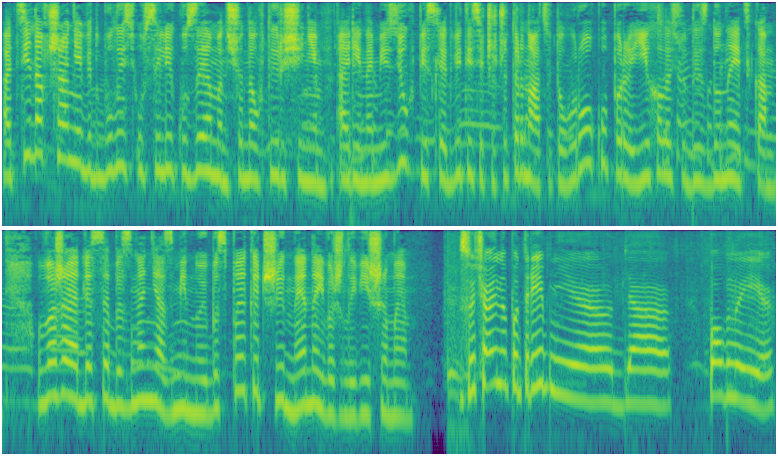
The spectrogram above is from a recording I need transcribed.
А ці навчання відбулись у селі Куземен, що на Охтирщині. Аріна Мізюх після 2014 року переїхала сюди з Донецька. Вважає для себе знання змінної безпеки чи не найважливішими. Звичайно, потрібні для повної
